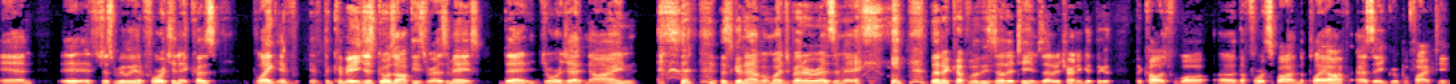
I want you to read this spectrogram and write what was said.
And it, it's just really unfortunate because like if if the committee just goes off these resumes, then Georgia at nine is going to have a much better resume than a couple of these other teams that are trying to get the the college football uh, the fourth spot in the playoff as a group of five team.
